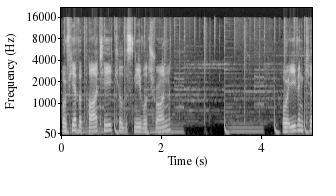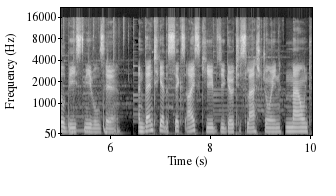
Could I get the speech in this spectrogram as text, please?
Or if you have a party, kill the Sneeviltron. Or even kill these Sneevils here. And then to get the six ice cubes, you go to slash join Mount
